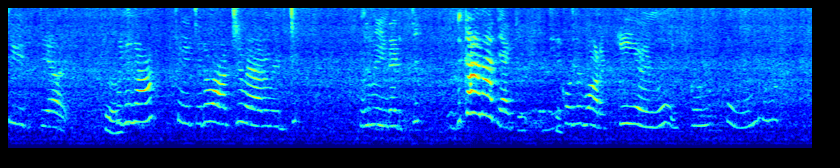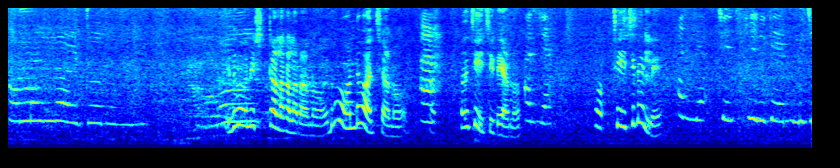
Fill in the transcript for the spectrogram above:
ചീത്തയായി. പിന്നെ ഞാൻ ചേച്ചിയുടെ വാച്ച് വേറെ മേടിച്ച്. വീണ്ടും എടുത്ത് ഇത് കാണാതെയാക്കി. കൊണ്ട് മടക്കിയാണ് ഇത് മോന് ഇഷ്ടമുള്ള കളറാണോ? ഇത് മോന്റെ വാച്ചാണോ? അത് ചേച്ചിയുടെ ആണോ ചേച്ചിയുടെ അല്ലേ അല്ല ചേച്ചി ഇത് കേട്ടില്ല ചേച്ചി ഈ ഈ വാച്ച് ഓ, ഇത്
